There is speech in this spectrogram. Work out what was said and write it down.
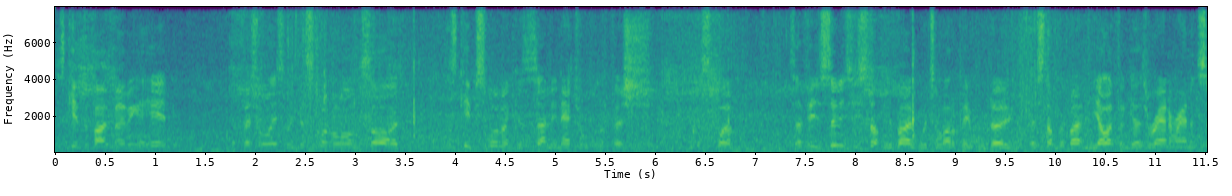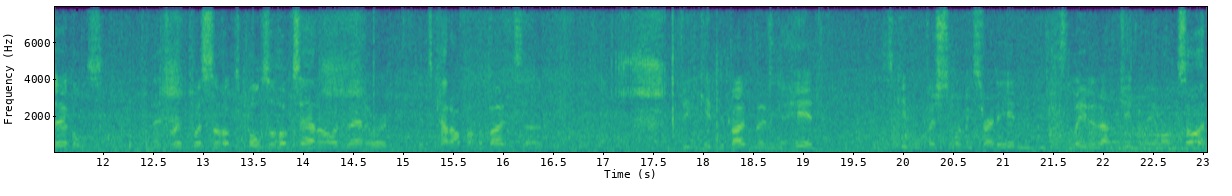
just keep the boat moving ahead. The fish will actually just swim alongside, just keep swimming because it's only natural for the fish to swim. So you, as soon as you stop your boat, which a lot of people do, they stop the boat and the yellowfin goes round and round in circles. And that's where it twists the hooks, pulls the hooks out like that, or it gets cut off on the boat. So if you can keep your boat moving ahead, you just keep the fish swimming straight ahead and you just lead it up gently alongside.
